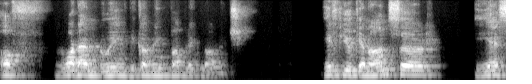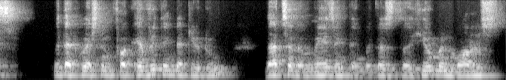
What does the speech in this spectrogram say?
of what i'm doing becoming public knowledge? If you can answer yes with that question for everything that you do that's an amazing thing because the human models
